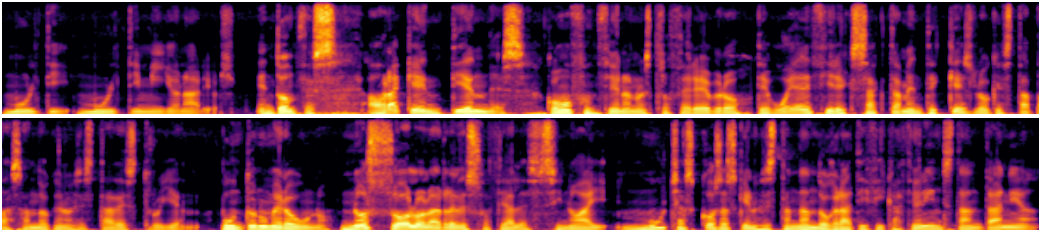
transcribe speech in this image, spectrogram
multi, multimillonarios. Entonces, ahora que entiendes cómo funciona nuestro cerebro, te voy a decir exactamente qué es lo que está pasando que nos está destruyendo. Punto número uno, no solo las redes sociales, sino hay muchas cosas que nos están dando gratificación instantánea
